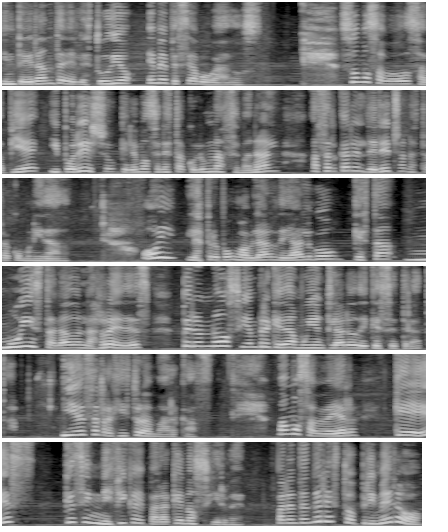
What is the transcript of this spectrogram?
integrante del estudio MPC Abogados. Somos abogados a pie y por ello queremos en esta columna semanal acercar el derecho a nuestra comunidad. Hoy les propongo hablar de algo que está muy instalado en las redes, pero no siempre queda muy en claro de qué se trata, y es el registro de marcas. Vamos a ver qué es, qué significa y para qué nos sirve. Para entender esto, primero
